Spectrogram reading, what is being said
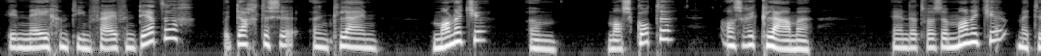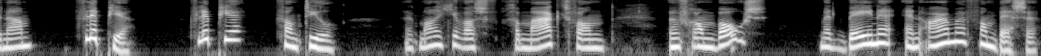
in 1935 bedachten ze een klein mannetje, een mascotte, als reclame. En dat was een mannetje met de naam Flipje. Flipje van Tiel. Het mannetje was gemaakt van een framboos met benen en armen van bessen.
